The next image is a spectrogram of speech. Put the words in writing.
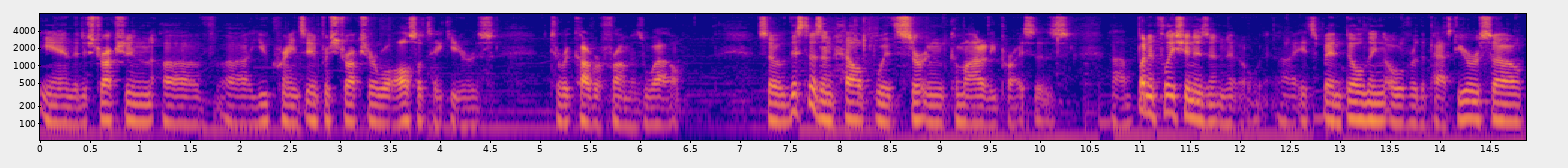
And the destruction of uh, Ukraine's infrastructure will also take years to recover from as well. So this doesn't help with certain commodity prices. Uh, but inflation isn't new. Uh, it's been building over the past year or so.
